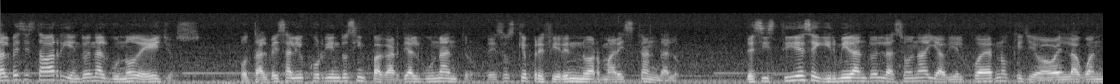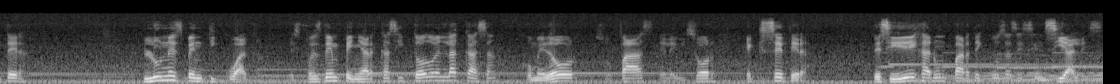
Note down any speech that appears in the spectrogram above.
Tal vez estaba riendo en alguno de ellos, o tal vez salió corriendo sin pagar de algún antro, de esos que prefieren no armar escándalo. Desistí de seguir mirando en la zona y abrí el cuaderno que llevaba en la guantera. Lunes 24. Después de empeñar casi todo en la casa, comedor, sofás, televisor, etc., decidí dejar un par de cosas esenciales,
